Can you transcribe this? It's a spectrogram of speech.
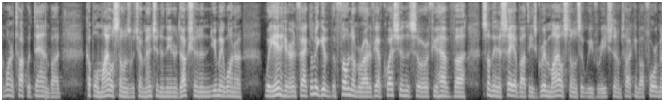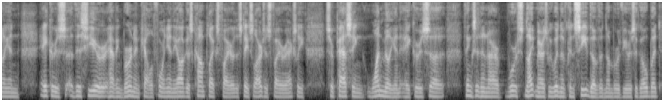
I want to talk with Dan about a couple of milestones which I mentioned in the introduction, and you may want to weigh in here. In fact, let me give the phone number out if you have questions or if you have uh, something to say about these grim milestones that we've reached. And I'm talking about 4 million acres this year having burned in California, and the August complex fire, the state's largest fire, actually surpassing 1 million acres. Uh, things that in our worst nightmares we wouldn't have conceived of a number of years ago. But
